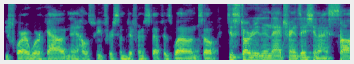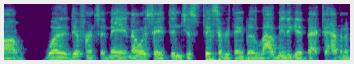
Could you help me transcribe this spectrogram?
before I work out, and it helps me for some different stuff as well. And so just started in that transition. I saw what a difference it made. And I always say it didn't just fix everything, but allowed me to get back to having a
